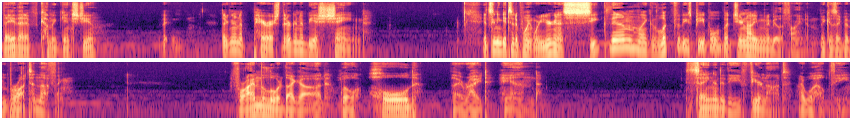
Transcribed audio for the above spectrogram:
They that have come against you, they're going to perish. They're going to be ashamed. It's going to get to the point where you're going to seek them, like look for these people, but you're not even going to be able to find them because they've been brought to nothing. For I am the Lord thy God, will hold thy right hand, saying unto thee, Fear not, I will help thee.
